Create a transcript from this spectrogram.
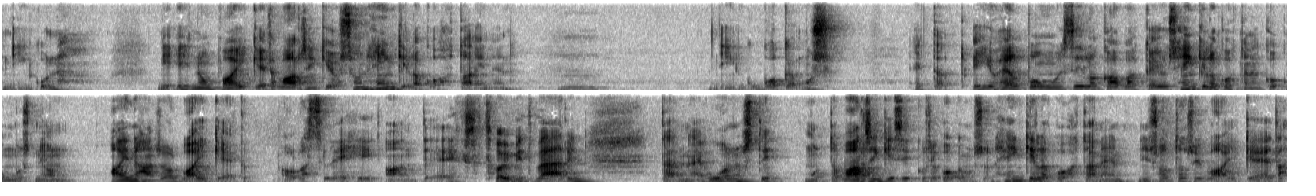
niin kuin, niin ei ne ole vaikeita, varsinkin jos se on henkilökohtainen mm. niin kuin kokemus että ei ole helppoa mun silloinkaan, vaikka jos henkilökohtainen kokemus, niin on, ainahan se on vaikeaa olla silleen, hei anteeksi, toimit väärin tai näin huonosti, mutta varsinkin sitten, kun se kokemus on henkilökohtainen, niin se on tosi vaikeaa.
